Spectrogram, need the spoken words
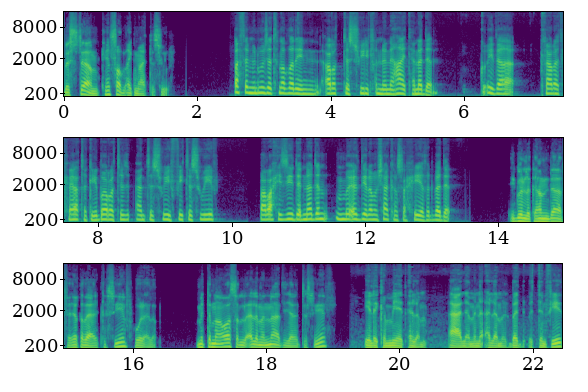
بسام كيف وضعك مع التسويف؟ أصلا من وجهة نظري إن أردت تسويف أن نهايته ندم. إذا كانت حياتك عبارة عن تسويف في تسويف فراح يزيد الندم ويؤدي إلى مشاكل صحية في البدن. يقول لك أهم دافع يقضي على التسويف هو الألم. متى ما وصل الألم الناتج عن التسويف إلى كمية ألم أعلى من ألم البدء بالتنفيذ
